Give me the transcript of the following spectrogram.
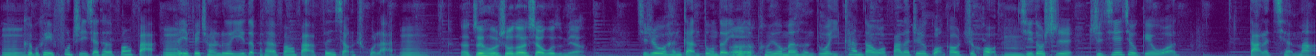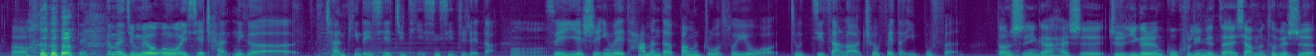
嗯，可不可以复制一下她的方法？她也非常乐意的把她的方法分享出来。嗯，那最后收到效果怎么样？其实我很感动的，因为我的朋友们很多一看到我发了这个广告之后，其实都是直接就给我。打了钱嘛？啊，对，根本就没有问我一些产那个产品的一些具体信息之类的。所以也是因为他们的帮助，所以我就积攒了车费的一部分。当时应该还是就是一个人孤苦伶仃在厦门，特别是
